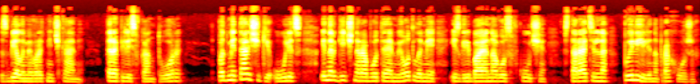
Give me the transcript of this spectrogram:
с белыми воротничками торопились в конторы, подметальщики улиц, энергично работая метлами и сгребая навоз в куче, старательно пылили на прохожих.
